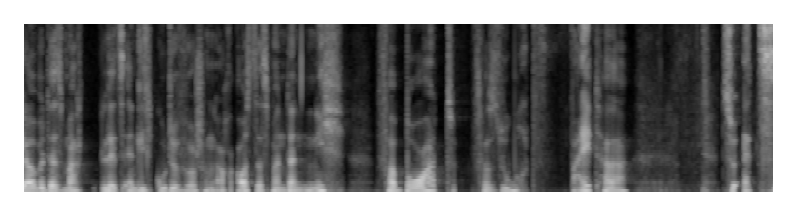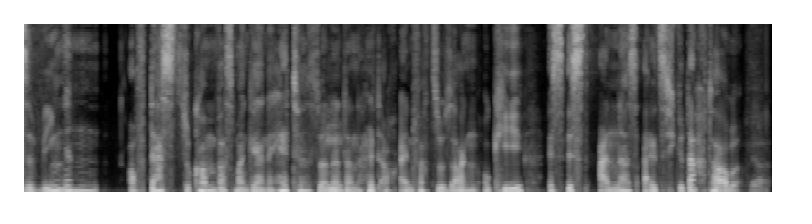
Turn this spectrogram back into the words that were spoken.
glaube, das macht letztendlich gute Forschung auch aus, dass man dann nicht verbohrt versucht, weiter zu erzwingen, auf das zu kommen, was man gerne hätte, sondern mhm. dann halt auch einfach zu sagen, okay, es ist anders, als ich gedacht habe. Ja.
